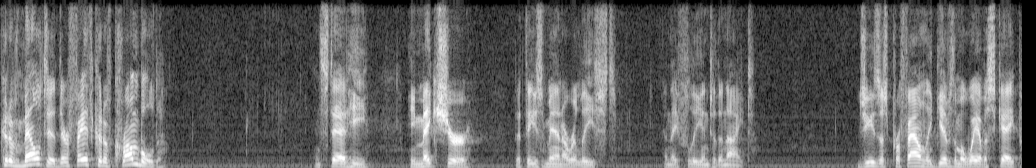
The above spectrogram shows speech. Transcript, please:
could have melted, their faith could have crumbled. Instead, he, he makes sure that these men are released and they flee into the night. Jesus profoundly gives them a way of escape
